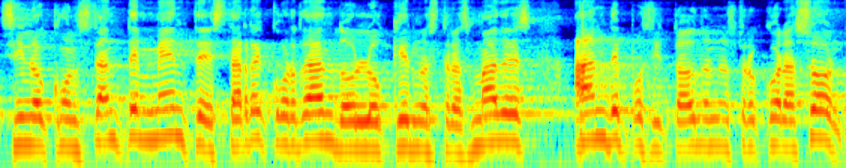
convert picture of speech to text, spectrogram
sino constantemente estar recordando lo que nuestras madres han depositado en nuestro corazón.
